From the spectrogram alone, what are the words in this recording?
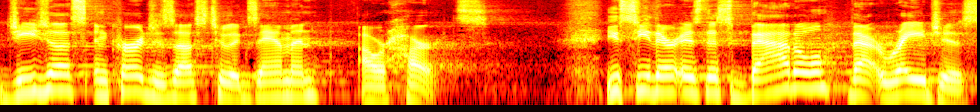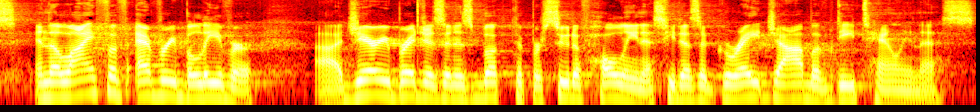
Jesus encourages us to examine our hearts. You see, there is this battle that rages in the life of every believer. Uh, Jerry Bridges, in his book, The Pursuit of Holiness, he does a great job of detailing this.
